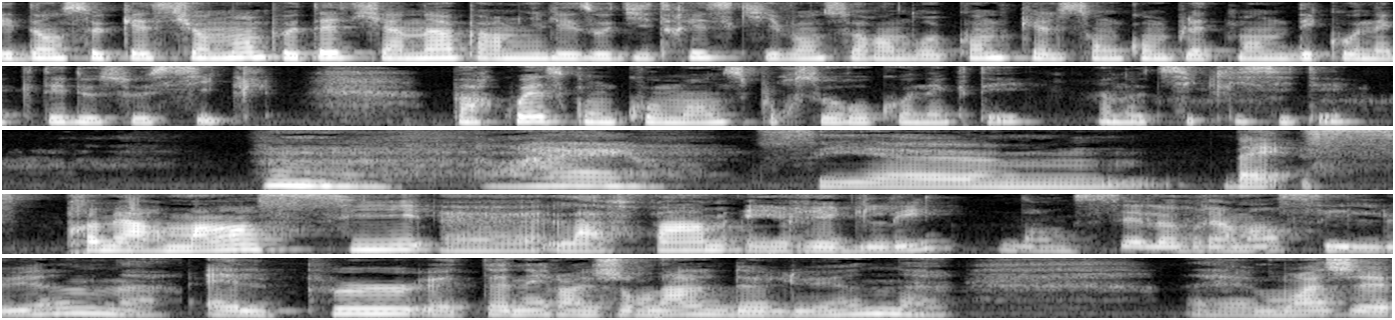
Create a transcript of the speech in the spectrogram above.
et dans ce questionnement, peut-être qu'il y en a parmi les auditrices qui vont se rendre compte qu'elles sont complètement déconnectées de ce cycle. Par quoi est-ce qu'on commence pour se reconnecter à notre cyclicité? Hmm, Ouais, c'est euh, ben premièrement si euh, la femme est réglée, donc si elle a vraiment ses lunes, elle peut euh, tenir un journal de lune euh, moi, je,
